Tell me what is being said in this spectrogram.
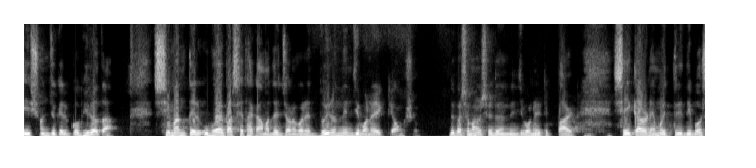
এই সংযোগের গভীরতা সীমান্তের উভয় পাশে থাকা আমাদের জনগণের দৈনন্দিন জীবনের একটি অংশ। দুই পাশে মানুষের দৈনন্দিন জীবনের একটি পার্ট সেই কারণে মৈত্রী দিবস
